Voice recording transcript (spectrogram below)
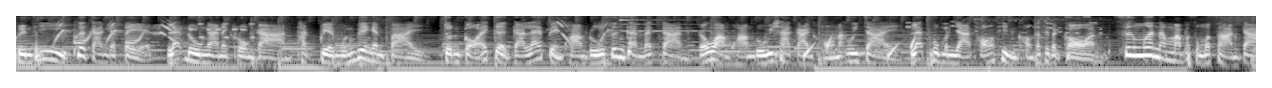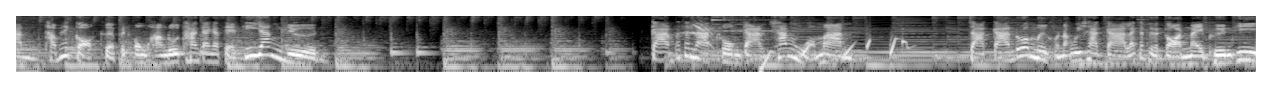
พื้นที่เพื่อการเกษตร และดูงานในโครงการผัดเปลี่ยนหมุนเวียนกันไป จนก่อให้เกิดการแลกเปลี่ยนความรู้ซึ่งกันและกัน ระหว่างความรู้วิชาการของนักวิจัย และภูมิปัญญาท้องถิ่นของเกษตรกร ซึ่งเมื่อนำมาผสมผสานกันทำให้ก่อเกิดเป็นองค์ความรู้ทางการเกษตรที่ยั่งยืน การพัฒนาโครงการช่างหัวมัน จากการร่วมมือของนักวิชาการและเกษตรกรในพื้นที่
